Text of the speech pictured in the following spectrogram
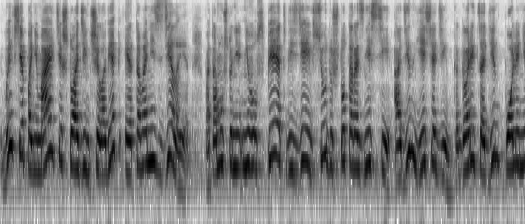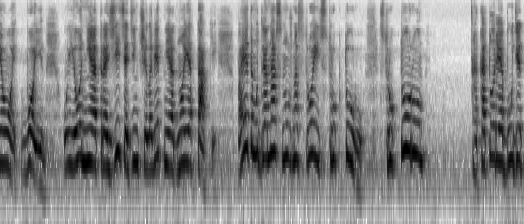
Вы все понимаете, что один человек этого не сделает, потому что не, не успеет везде и всюду что-то разнести. Один есть один. Как говорится, один поле не воин. И он не отразить, один человек, ни одной атаки. Поэтому для нас нужно строить структуру. Структуру которая будет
